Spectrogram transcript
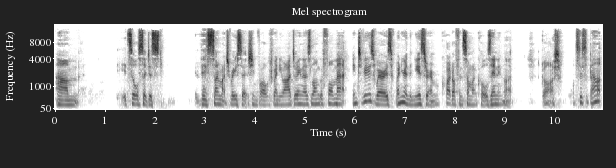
Um, it's also just there's so much research involved when you are doing those longer format interviews. Whereas when you're in the newsroom, quite often someone calls in and like, gosh, what's this about?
